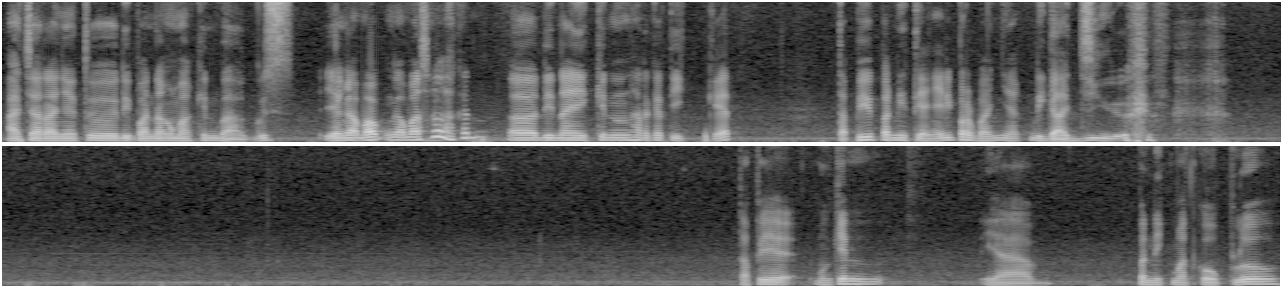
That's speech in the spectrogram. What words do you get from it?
acaranya itu dipandang makin bagus ya nggak nggak masalah kan eh, dinaikin harga tiket tapi panitianya diperbanyak digaji. Tapi mungkin ya penikmat koplo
